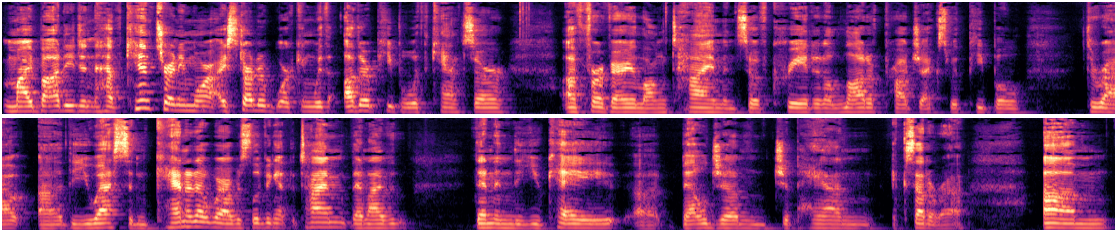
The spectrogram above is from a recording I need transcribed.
my body didn't have cancer anymore, I started working with other people with cancer uh, for a very long time. And so I've created a lot of projects with people throughout uh, the US and Canada, where I was living at the time. Then I then in the UK, uh, Belgium, Japan, etc. Um,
